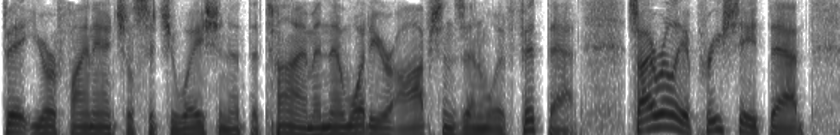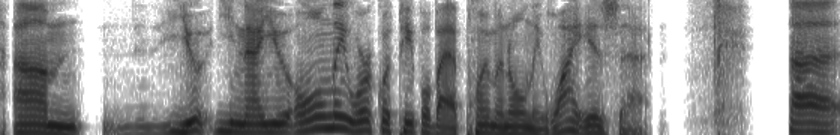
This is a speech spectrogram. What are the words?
fit your financial situation at the time? And then what are your options and would fit that? So I really appreciate that. Um, you, you now you only work with people by appointment only. Why is that? Uh,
